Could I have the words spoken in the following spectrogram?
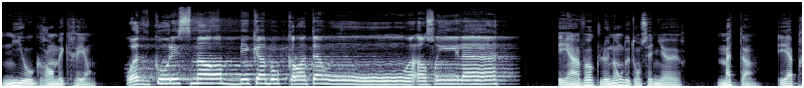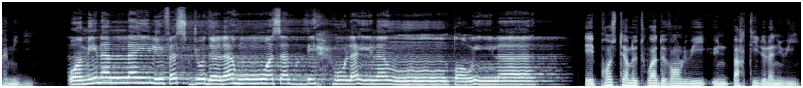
ni aux grands mécréants. واذكر اسم ربك بكرة وأصيلا Et invoque le nom de ton Seigneur, matin et après-midi. ومن الليل فاسجد له وسبحه ليلا طويلا Et prosterne-toi devant lui une partie de la nuit,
